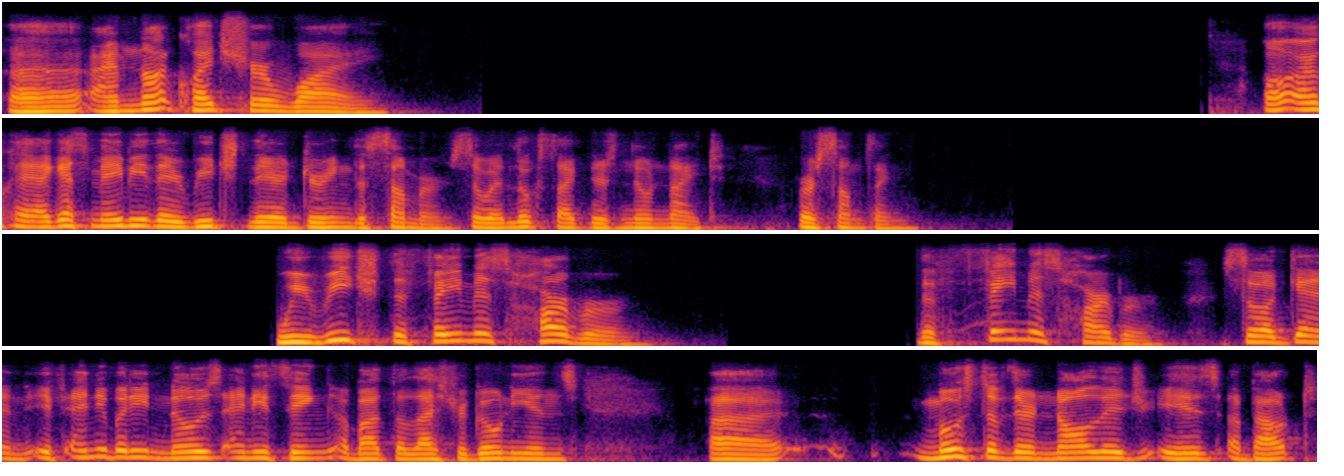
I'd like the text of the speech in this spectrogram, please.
Uh, I'm not quite sure why. Oh, okay, I guess maybe they reached there during the summer, so it looks like there's no night or something. We reach the famous harbor. The famous harbor. So again, if anybody knows anything about the Laestrygonians, uh, most of their knowledge is about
